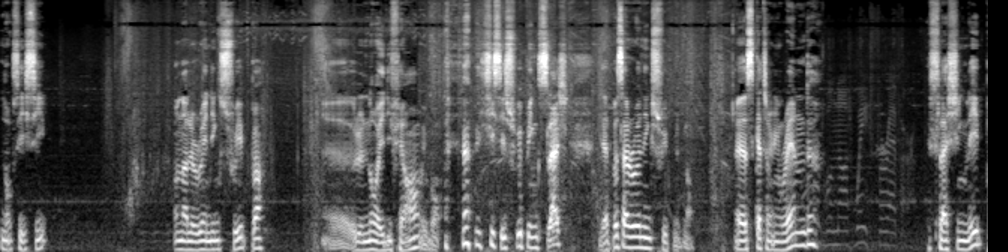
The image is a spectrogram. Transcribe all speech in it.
Donc c'est ici. On a le rending strip. Euh, le nom est différent, mais bon. ici c'est sweeping slash. Il appelle ça running strip maintenant. Euh, scattering Rand. Slashing Leap.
